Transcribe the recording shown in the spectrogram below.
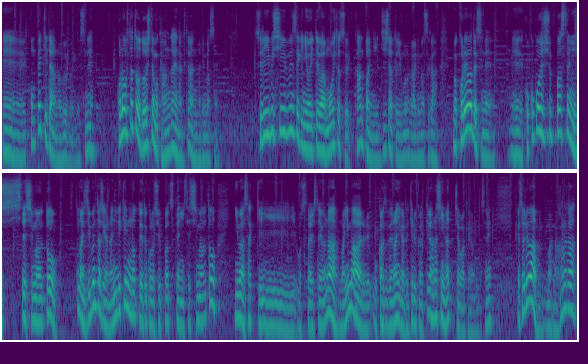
えー、コンペティターの部分ですねこの2つをどうしても考えなくてはなりません。3BC 分析においてはもう一つカンパニー自社というものがありますが、まあ、これをですね、えー、ここを出発点にしてしまうとつまり自分たちが何できるのっていうところを出発点にしてしまうと今さっきお伝えしたような、まあ、今あるおかずで何ができるかっていう話になっちゃうわけなんですね。それは、まあ、なかなか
